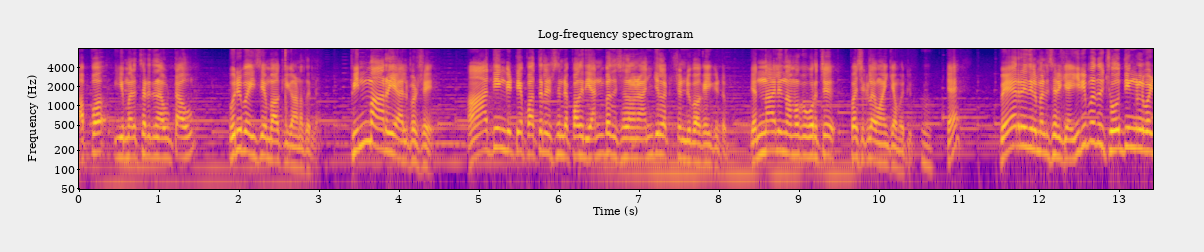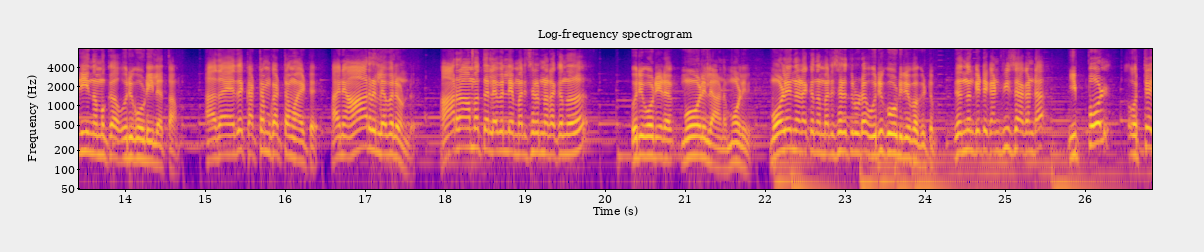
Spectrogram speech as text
അപ്പോൾ ഈ മത്സരത്തിന് ഔട്ടാവും ഒരു പൈസയും ബാക്കി കാണത്തില്ല. പിന്മാറിയാൽ പക്ഷേ ആദ്യം കിട്ടിയ പത്ത് ലക്ഷത്തിന്റെ പകുതി അൻപത് ശതമാനം അഞ്ച് ലക്ഷം രൂപ കൈ കിട്ടും. എന്നാലും നമുക്ക് കുറച്ച് പശുക്കളെ വാങ്ങിക്കാൻ പറ്റും. ഏഹ് വേറെ രീതിയിൽ മത്സരിക്കാം. ഇരുപത് ചോദ്യങ്ങൾ വഴി നമുക്ക് ഒരു കോടിയിലെത്താം. അതായത് ഘട്ടം ഘട്ടമായിട്ട്. അതിന് ആറ് ലെവലുണ്ട്. ആറാമത്തെ ലെവലിലെ മത്സരം നടക്കുന്നത് ഒരു കോടിയുടെ മുകളിലാണ് മുകളിൽ. മുകളിൽ നടക്കുന്ന മത്സരത്തിലൂടെ ഒരു കോടി രൂപ കിട്ടും. ഇതൊന്നും കിട്ടി കൺഫ്യൂസ് ആകണ്ട ഇപ്പോൾ ഒറ്റ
